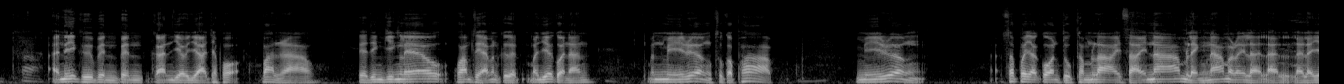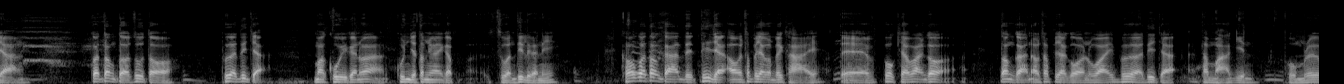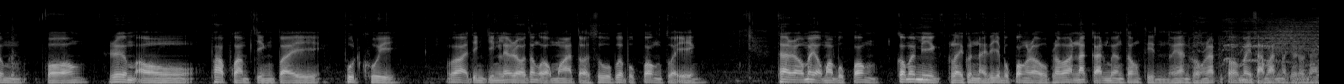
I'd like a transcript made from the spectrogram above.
อันนี้คือเป็นเป็นการเยียวยาเฉพาะบ้านร้าว แต่จริง ๆ แล้วความเสียหายมันเกิดมาเยอะกว่านั้น มันมีเรื่องสุขภาพ มีเรื่อง ทรัพยากรถูกทำลายสายน้ำแหล่งน้ำอะไรหลายหลายหลายๆอย่าง ก็ต้องต่อสู้ต่อเพื่อที่จะมาคุยกันว่า คุณจะทำยังไงกับส่วนที่เหลือนี้เขาก็ต้องการที่จะเอาทรัพยากรไปขาย แต่พวกชาวบ้านก็ต้องการเอาทรัพยากรไว้เพื่อที่จะทำหากิน ผมเริ่มฟ้อง เริ่มเอาภาพความจริงไปพูดคุย ว่าจริง ๆ แล้วเราต้องออกมาต่อสู้เพื่อปกป้องตัวเอง ถ้าเราไม่ออกมาปกป้อง ก็ไม่มีใครคนไหนที่จะปกป้องเราเพราะว่านักการเมืองท้องถิ่นหน่วยงานของรัฐก็ไม่สามารถมาช่วยเราได้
